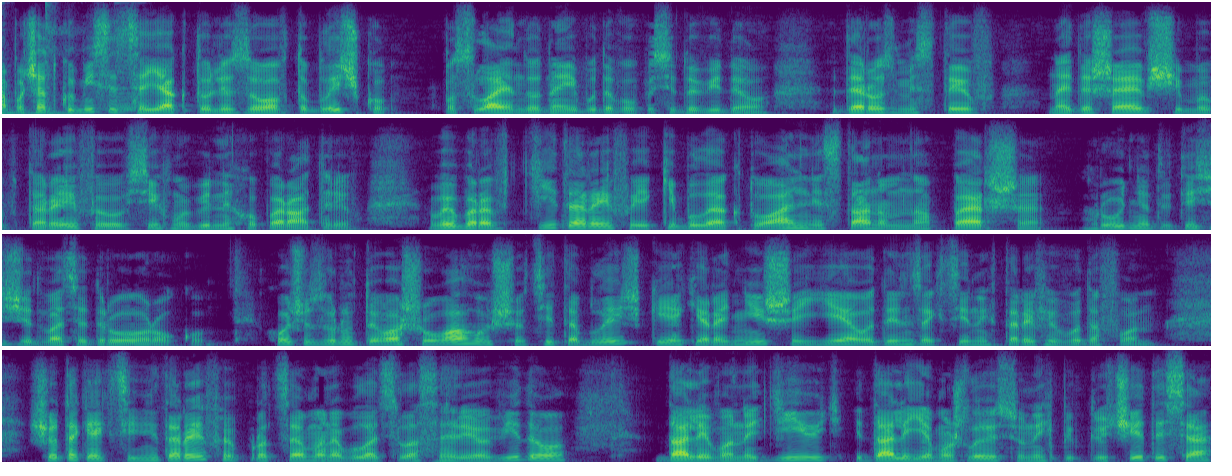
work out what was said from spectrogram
На початку місяця я актуалізував табличку, посилання до неї буде в описі до відео, де розмістив найдешевші тарифи у всіх мобільних операторів. Вибрав ті тарифи, які були актуальні станом на 1 грудня 2022 року. Хочу звернути вашу увагу, що в цій табличці, як і раніше, є один з акційних тарифів Vodafone. Що таке акційні тарифи? Про це в мене була ціла серія відео. Далі вони діють і далі є можливість у них підключитися.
